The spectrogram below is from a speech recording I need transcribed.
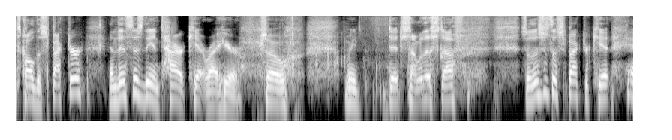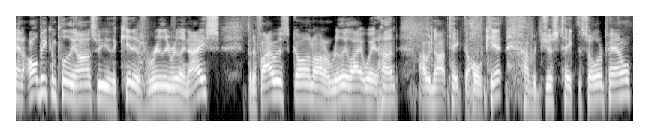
It's called the Spectre, and this is the entire kit right here. So let me ditch some of this stuff. So this is the Spectre kit, and I'll be completely honest with you, the kit is really, really nice, but if I was going on a really lightweight hunt, I would not take the whole kit. I would just take the solar panel,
